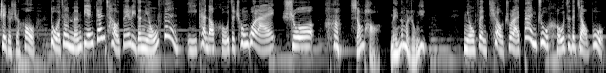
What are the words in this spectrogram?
这个时候，躲在门边干草堆里的牛粪一看到猴子冲过来，说：“哼，想跑没那么容易。”牛粪跳出来绊住猴子的脚步。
